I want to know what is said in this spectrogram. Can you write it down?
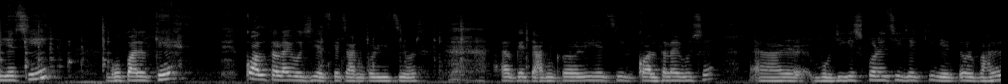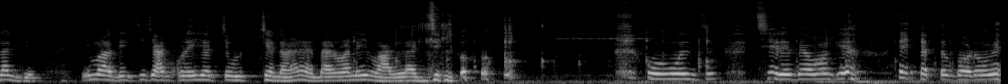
দিয়েছি, গোপালকে কলতলায় বসিয়ে আজকে চান করিয়েছি ওর। ওকে চান করিয়েছি, কলতলায় বসে। আর জিজ্ঞেস করেছি যে, কী রে, তোর ভালো লাগছে? এ মা, দেখছি চান করেই যাচ্ছে, উঠছে না। হ্যাঁ তার মানেই ভালো লাগছিল। ও বলছে, ছেড়ে দে আমাকে, এত গরমে।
